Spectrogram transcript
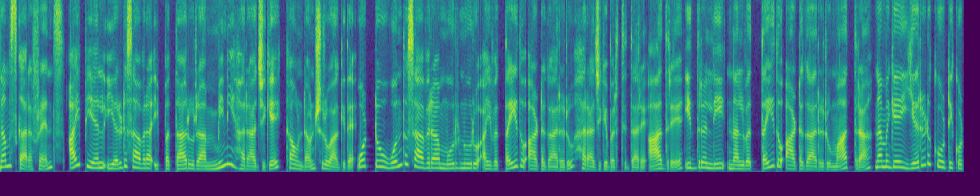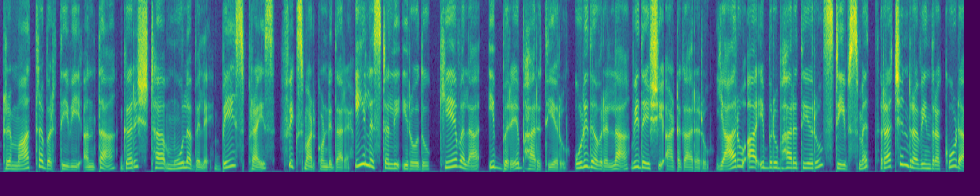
ನಮಸ್ಕಾರ friends IPL ಎರಡು ಸಾವಿರ ಇಪ್ಪತ್ತಾರರ ಮಿನಿ ಹರಾಜಿಗೆ ಕೌಂಟ್ ಡೌನ್ ಶುರುವಾಗಿದೆ. ಒಟ್ಟು ಒಂದು ಸಾವಿರ ಮೂರ್ನೂರು ಐವತ್ತೈದು ಆಟಗಾರರು ಹರಾಜಿಗೆ ಬರ್ತಿದ್ದಾರೆ. ಆದ್ರೆ ಇದ್ರಲ್ಲಿ ನಲವತ್ತೈದು ಆಟಗಾರರು ಮಾತ್ರ ನಮಗೆ ಎರಡು ಕೋಟಿ ಕೊಟ್ರೆ ಮಾತ್ರ ಬರ್ತೀವಿ ಅಂತ ಗರಿಷ್ಠ ಮೂಲ ಬೆಲೆ ಬೇಸ್ ಪ್ರೈಸ್ ಫಿಕ್ಸ್ ಮಾಡ್ಕೊಂಡಿದ್ದಾರೆ. ಈ ಲಿಸ್ಟ್ ಅಲ್ಲಿ ಇರೋದು ಕೇವಲ ಇಬ್ಬರೇ ಭಾರತೀಯರು. ಉಳಿದವರೆಲ್ಲ ವಿದೇಶಿ ಆಟಗಾರರು. ಯಾರು ಆ ಇಬ್ಬರು ಭಾರತೀಯರು? ಸ್ಟೀವ್ ಸ್ಮಿತ್, ರಚಿನ್ ರವೀಂದ್ರ ಕೂಡ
